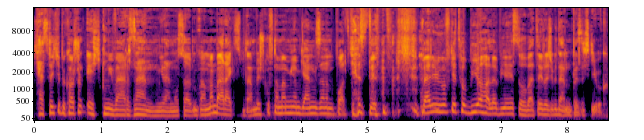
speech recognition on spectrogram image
کسایی که به کارشون عشق میورزن میرن مصاحبه می‌کنن. من برعکس بودم. بهش گفتم من میام گن می‌زنم به پادکست. ولی می‌گفت که تو بیا حالا بیا یه صحبتای راجع به دندون پزشکی بکن.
